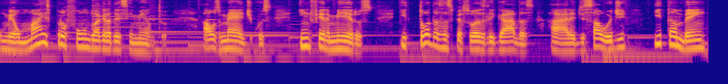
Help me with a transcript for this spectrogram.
o meu mais profundo agradecimento aos médicos, enfermeiros e todas as pessoas ligadas à área de saúde e também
